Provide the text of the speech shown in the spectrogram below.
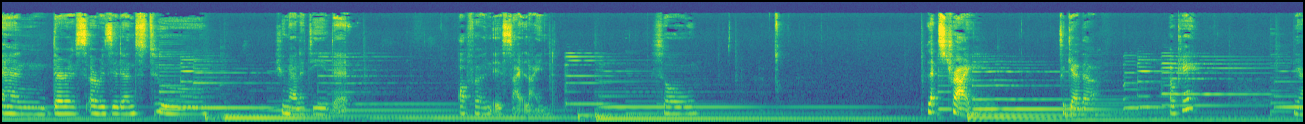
And there is a resilience to humanity that often is sidelined. So let's try together. Okay? Yeah.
